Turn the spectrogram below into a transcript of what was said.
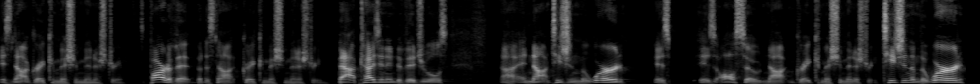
is not great commission ministry. It's part of it, but it's not great commission ministry. Baptizing individuals uh, and not teaching them the word is is also not great commission ministry. Teaching them the word,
